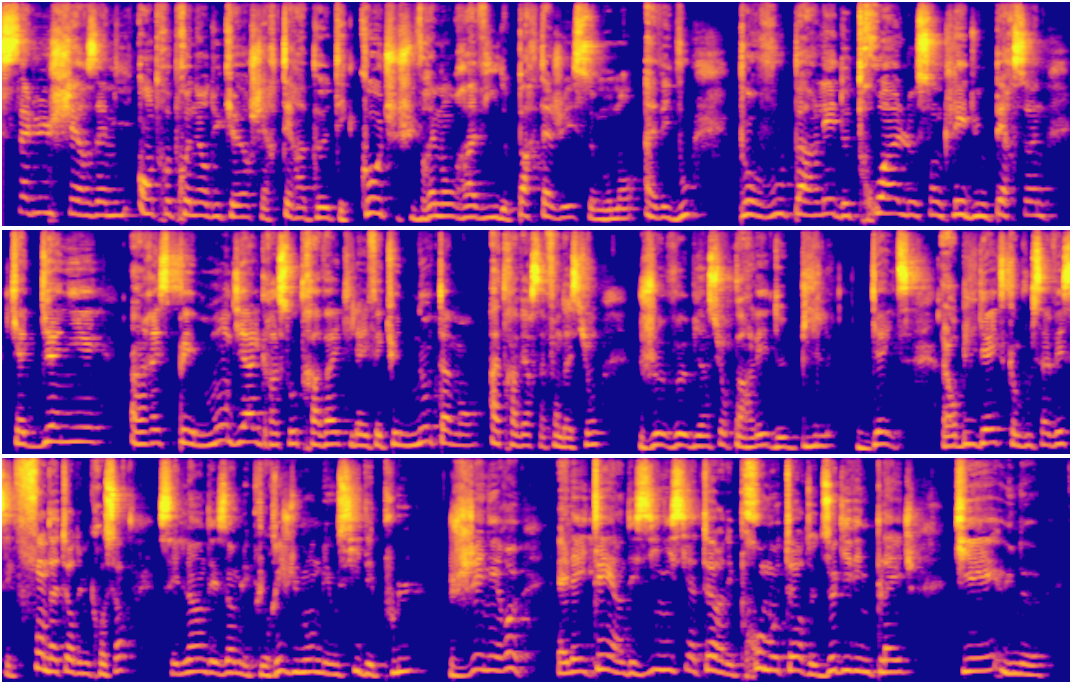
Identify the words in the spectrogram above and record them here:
Salut chers amis entrepreneurs du cœur, chers thérapeutes et coachs, je suis vraiment ravi de partager ce moment avec vous pour vous parler de trois leçons clés d'une personne qui a gagné un respect mondial grâce au travail qu'il a effectué notamment à travers sa fondation. Je veux bien sûr parler de Bill Gates. Alors Bill Gates, comme vous le savez, c'est le fondateur de Microsoft, c'est l'un des hommes les plus riches du monde, mais aussi des plus généreux. Elle a été un des initiateurs des promoteurs de The Giving Pledge, qui est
